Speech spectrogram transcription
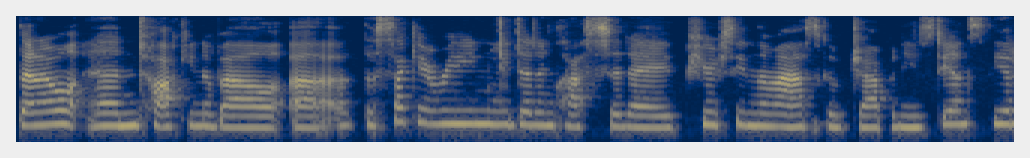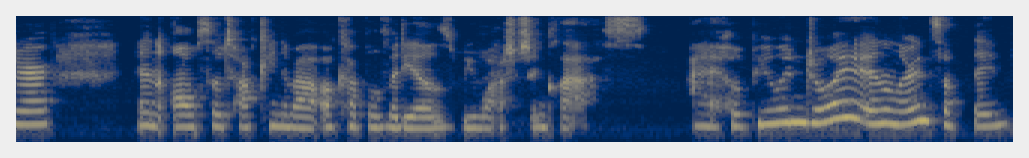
then I will end talking about uh, the second reading we did in class today, Piercing the Mask of Japanese Dance Theater, and also talking about a couple videos we watched in class. I hope you enjoy and learn something.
